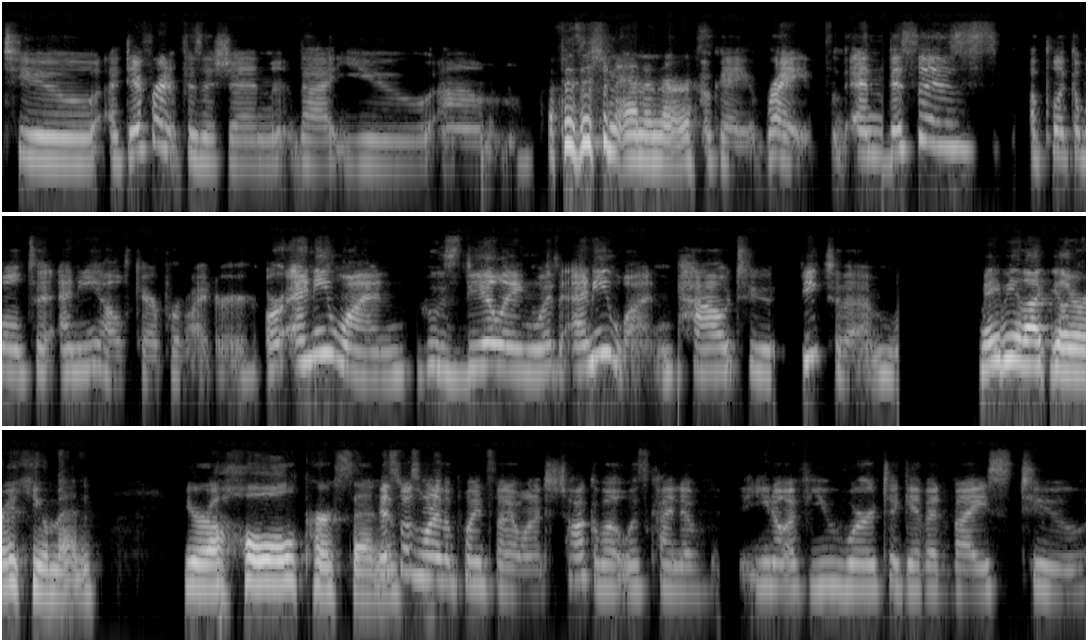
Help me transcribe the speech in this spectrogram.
to a different physician that you um a physician and a nurse. Okay right. And this is applicable to any healthcare provider or anyone who's dealing with anyone how to speak to them. Maybe like you're a human. You're a whole person. This was one of the points that i wanted to talk about was kind of you know if you were to give advice to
